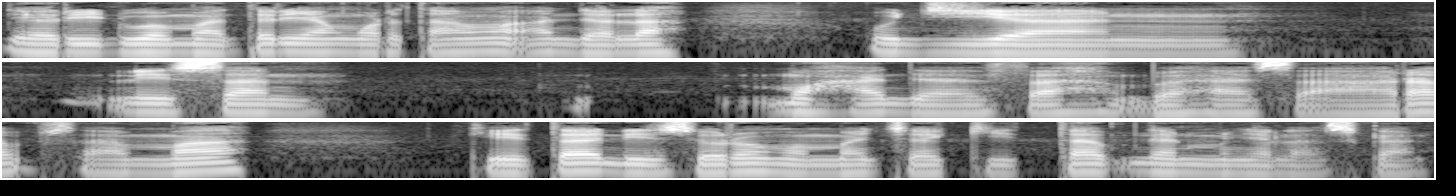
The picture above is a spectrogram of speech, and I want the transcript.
dari dua materi. Yang pertama adalah ujian lisan muhadatsah bahasa Arab sama kita disuruh membaca kitab dan menjelaskan.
